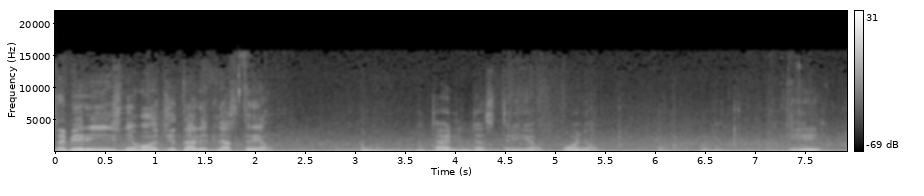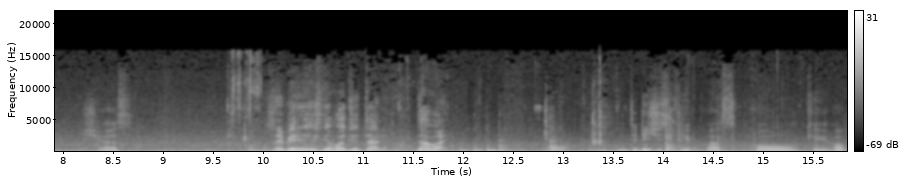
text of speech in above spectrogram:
Забери из него детали для стрел. Деталь для стрел. Понял. Окей. Сейчас. Забери из него детали. Давай. Металлические осколки. Хоп.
